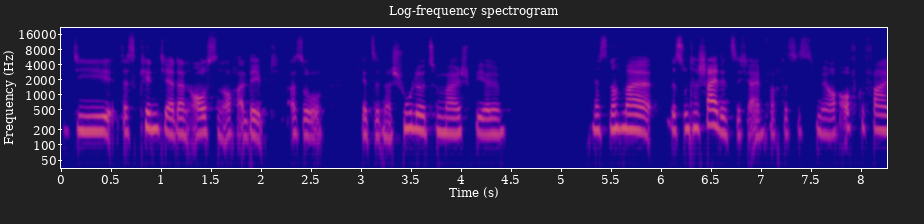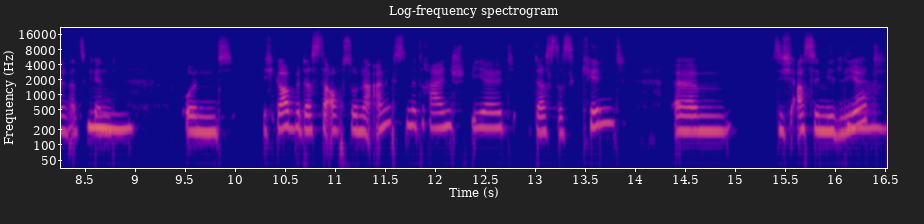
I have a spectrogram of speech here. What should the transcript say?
die das Kind ja dann außen auch erlebt. Also jetzt in der Schule zum Beispiel. Das nochmal, das unterscheidet sich einfach. Das ist mir auch aufgefallen als Kind. Mhm. Und ich glaube, dass da auch so eine Angst mit reinspielt, dass das Kind ähm, sich assimiliert Ja.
